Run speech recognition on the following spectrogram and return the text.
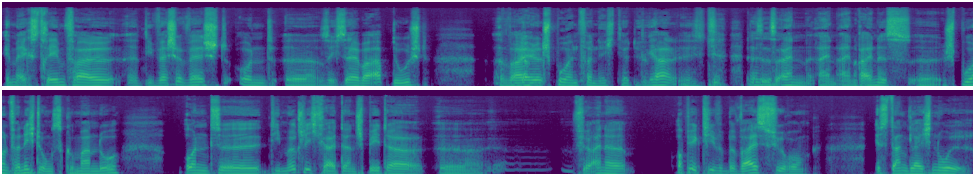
im Extremfall äh, die Wäsche wäscht und äh, sich selber abduscht. Weil Damit Spuren vernichtet. Ja, das ist ein, ein, ein reines äh, Spurenvernichtungskommando. Und äh, die Möglichkeit dann später äh, für eine objektive Beweisführung ist dann gleich null.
